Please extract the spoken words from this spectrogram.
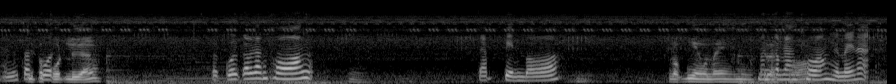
อันนี้ปมีรากปราฏกฏเหลืองปรากฏกำลังท้องอืมจับเป็นบอลกเงียงมันไว้นี่มันกำลังท้องเห็นไหมน่ะใช่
